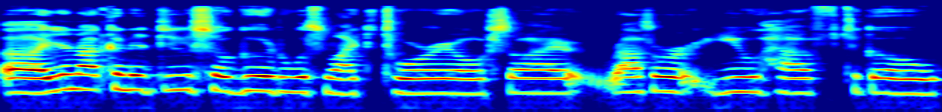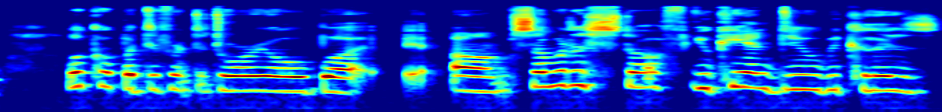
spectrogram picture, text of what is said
uh, you're not going to do so good with my tutorial, so I rather you have to go look up a different tutorial, but um, some of the stuff you can't do because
